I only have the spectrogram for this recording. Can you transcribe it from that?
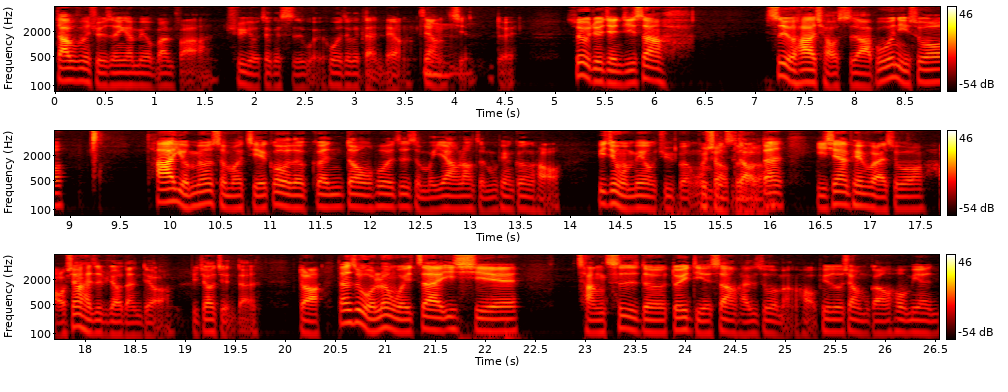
大部分学生应该没有办法去有这个思维或者这个胆量这样剪，嗯对，所以我觉得剪辑上是有他的巧思啊。不过你说它有没有什么结构的跟动，或者是怎么样让整部片更好？毕竟我们没有剧本，我们不知道。但以现在篇幅来说，好像还是比较单调啊，比较简单，对啊。但是我认为在一些场次的堆叠上还是做的蛮好，比如说像我们刚刚后面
